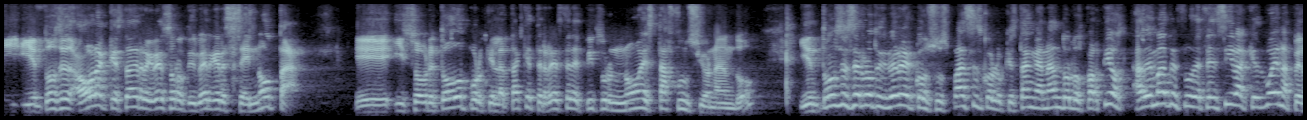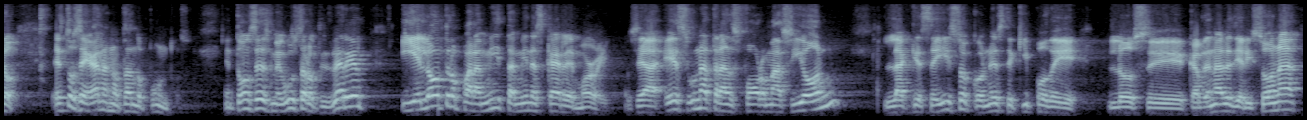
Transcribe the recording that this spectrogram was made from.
y, y entonces, ahora que está de regreso Rotisberger, se nota. Eh, y sobre todo porque el ataque terrestre de Pittsburgh no está funcionando. Y entonces es Rotisberger con sus pases con lo que están ganando los partidos. Además de su defensiva, que es buena, pero esto se gana anotando puntos. Entonces me gusta Rotisberger. Y el otro para mí también es Kyler Murray. O sea, es una transformación la que se hizo con este equipo de los eh, Cardenales de Arizona.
